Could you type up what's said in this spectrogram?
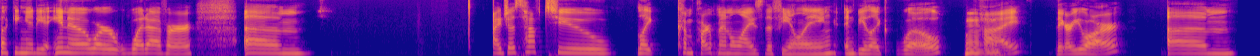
fucking idiot you know or whatever um i just have to like compartmentalize the feeling and be like whoa mm-hmm. hi there you are um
